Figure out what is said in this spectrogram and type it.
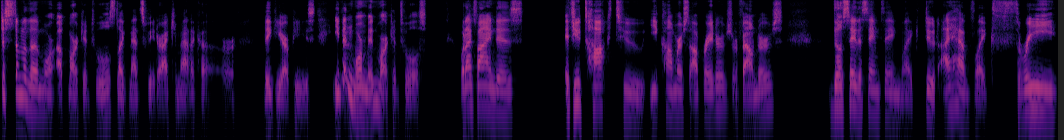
just some of the more upmarket tools like NetSuite or Acumatica or big ERPs, even more mid-market tools, what I find is if you talk to e-commerce operators or founders, they'll say the same thing like, dude, I have like three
